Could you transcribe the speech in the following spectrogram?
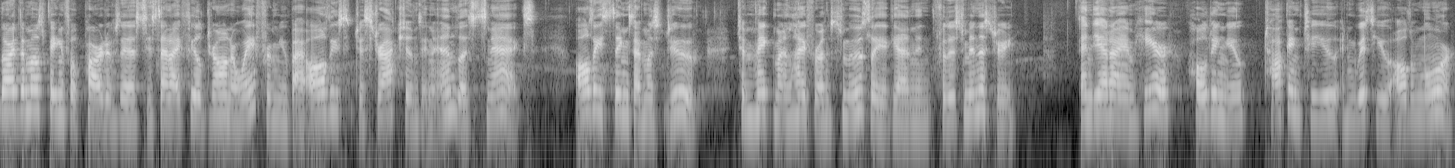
Lord, the most painful part of this is that I feel drawn away from you by all these distractions and endless snags, all these things I must do to make my life run smoothly again and for this ministry. And yet I am here holding you, talking to you, and with you all the more.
